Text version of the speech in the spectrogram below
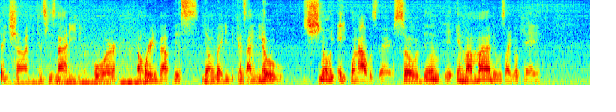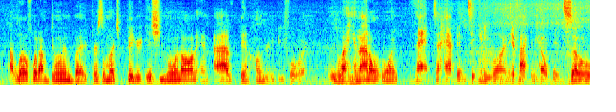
Deshaun because he's not eating, or I'm worried about this young lady because I know she only ate when I was there. So then in my mind, it was like, okay, I love what I'm doing, but there's a much bigger issue going on, and I've been hungry before. Like, and I don't want that to happen to anyone if I can help it. So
